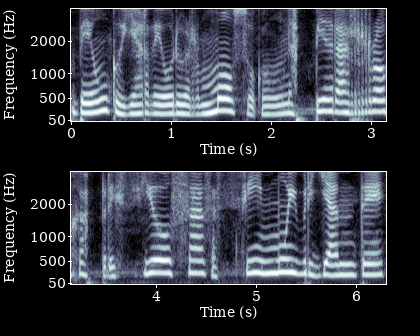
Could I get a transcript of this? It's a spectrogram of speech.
ve un collar de oro hermoso con unas piedras rojas preciosas, así muy brillante.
